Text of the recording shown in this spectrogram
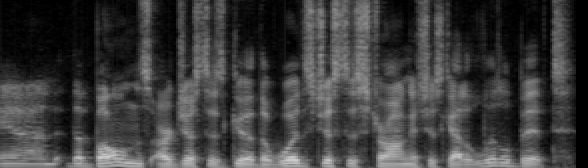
and the bones are just as good. The wood's just as strong. It's just got a little bit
